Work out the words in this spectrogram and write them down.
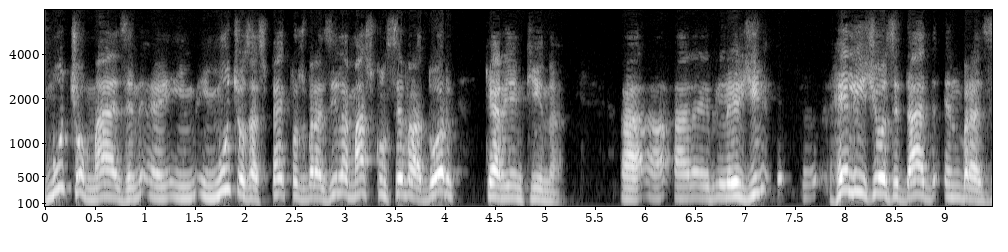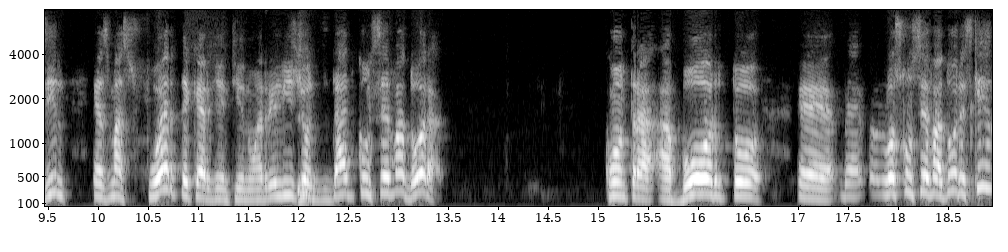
muito mais, em, em, em, muitos aspectos, Brasil é mais conservador que a Argentina. A, a, a religiosidade em Brasil é mais forte que a Argentina, uma religiosidade conservadora contra aborto. Eh, os conservadores, que,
